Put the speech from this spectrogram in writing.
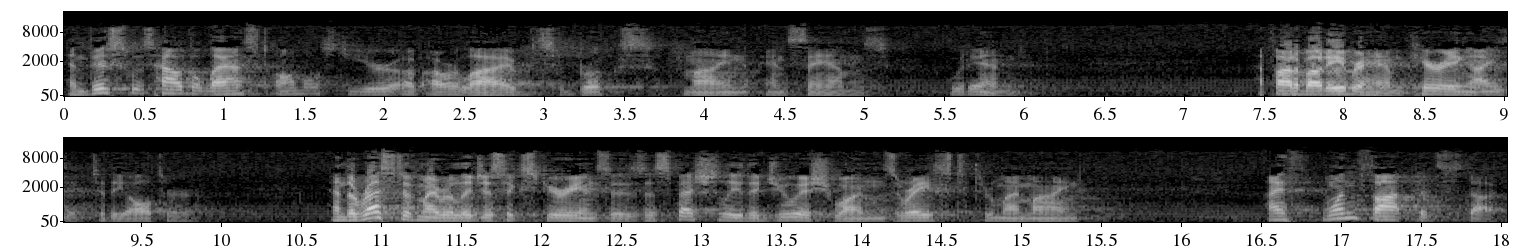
And this was how the last almost year of our lives, Brooks, mine, and Sam's, would end. I thought about Abraham carrying Isaac to the altar. And the rest of my religious experiences, especially the Jewish ones, raced through my mind. I, one thought that stuck.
